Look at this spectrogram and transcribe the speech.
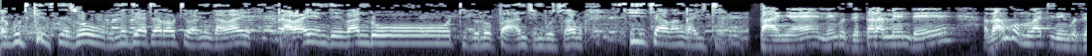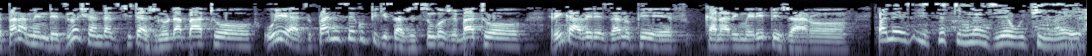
rekuti sezvo hurumende yataura kuti vanhu ngavaende vandodevelopa nzvimbo dzavo. Chii chavangaite panyaya yenhengo dzeparamende vangomu vati nhengo dzeparamende dzinoshanda dzichiita zvinoda bato uye hadzikwanise kupikisa zvisungo zvebato ringave rezanup f kana rimwe ripi zvaro. Pane isystem inonzi yewiping yeya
